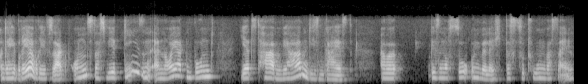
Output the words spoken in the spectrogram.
Und der Hebräerbrief sagt uns, dass wir diesen erneuerten Bund jetzt haben. Wir haben diesen Geist, aber wir sind noch so unwillig, das zu tun, was sein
